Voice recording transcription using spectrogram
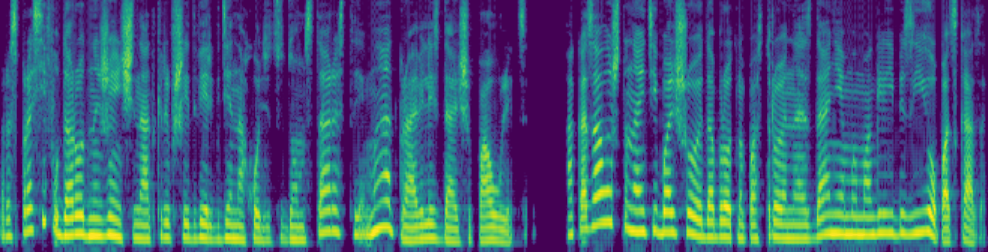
Расспросив у дородной женщины, открывшей дверь, где находится дом старосты, мы отправились дальше по улице. Оказалось, что найти большое добротно построенное здание мы могли и без ее подсказок.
